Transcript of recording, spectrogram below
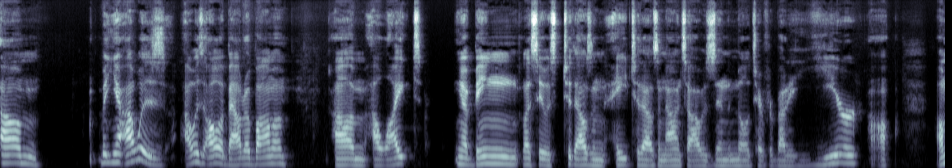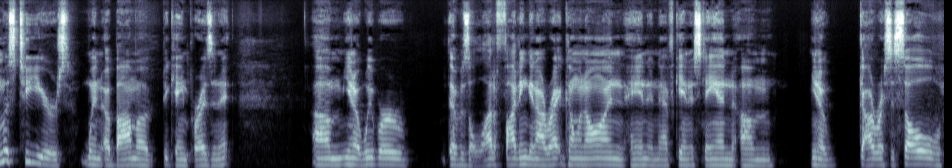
Um, but yeah, I was I was all about Obama. Um, I liked you know being let's say it was 2008 2009, so I was in the military for about a year, uh, almost two years when Obama became president. Um, you know, we were there was a lot of fighting in Iraq going on and in Afghanistan. Um, you know, God rest his soul.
